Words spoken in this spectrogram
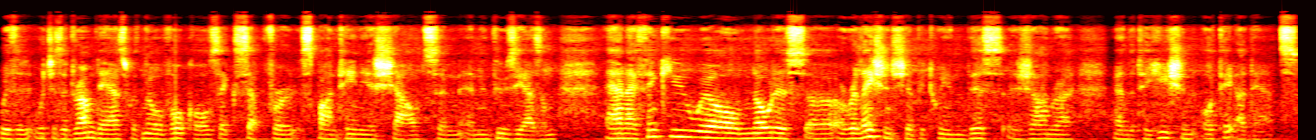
which is a drum dance with no vocals except for spontaneous shouts and, and enthusiasm. And I think you will notice uh, a relationship between this genre and the Tahitian Ote'a dance.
